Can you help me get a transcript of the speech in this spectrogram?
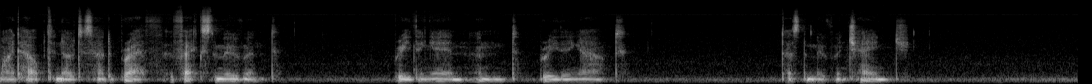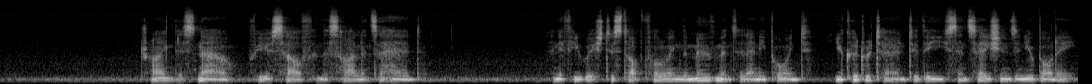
Might help to notice how the breath affects the movement, breathing in and breathing out. Does the movement change? Trying this now for yourself in the silence ahead and if you wish to stop following the movement at any point, you could return to the sensations in your body.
